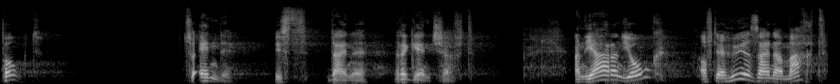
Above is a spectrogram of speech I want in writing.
Punkt. Zu Ende ist deine Regentschaft. An Jahren jung, auf der Höhe seiner Macht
